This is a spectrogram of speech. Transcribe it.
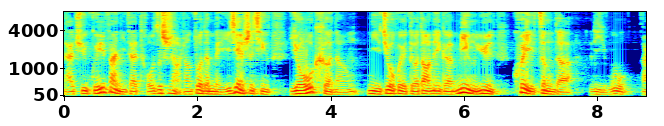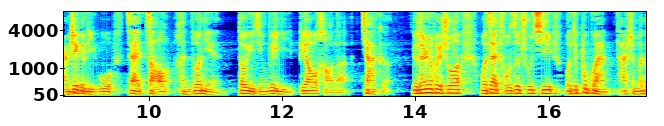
来去规范你在投资市场上做的每一件事情，有可能你就会得到那个命运馈赠的礼物，而这个礼物在早很多年都已经为你标好了价格。有的人会说，我在投资初期，我就不管他什么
